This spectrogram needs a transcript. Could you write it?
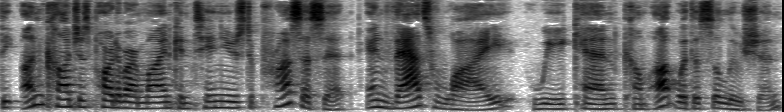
the unconscious part of our mind continues to process it. And that's why we can come up with a solution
